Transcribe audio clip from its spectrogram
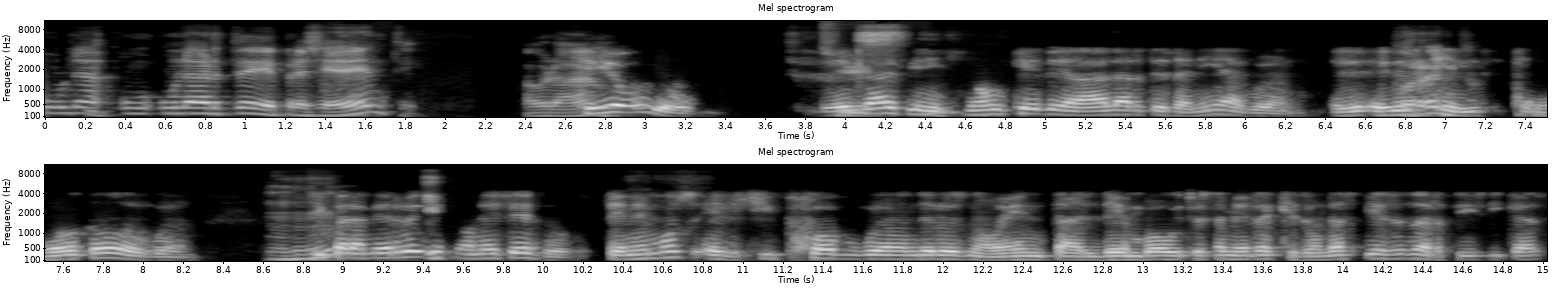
una, un, un arte de precedente. Ahora, Sí, obvio. Sí. Es la definición que le da a la artesanía, weón. Es, es el Correcto. que creó todo, weón. Y para mí el reggaetón es eso. Tenemos el hip hop, weón, de los 90, el dembow y toda esta mierda que son las piezas artísticas.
